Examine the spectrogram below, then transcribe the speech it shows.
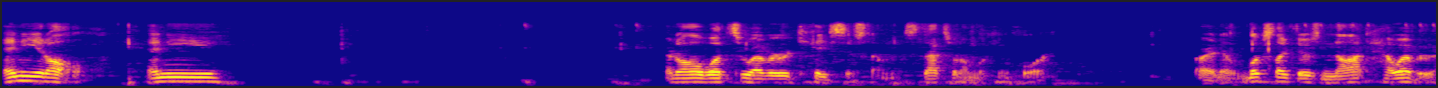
any at all. Any, at all whatsoever case systems. That's what I'm looking for. Alright, it looks like there's not, however,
